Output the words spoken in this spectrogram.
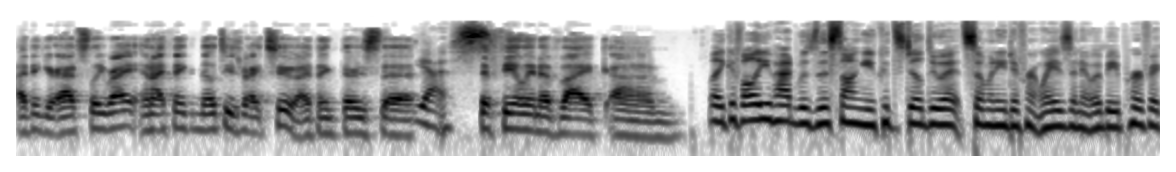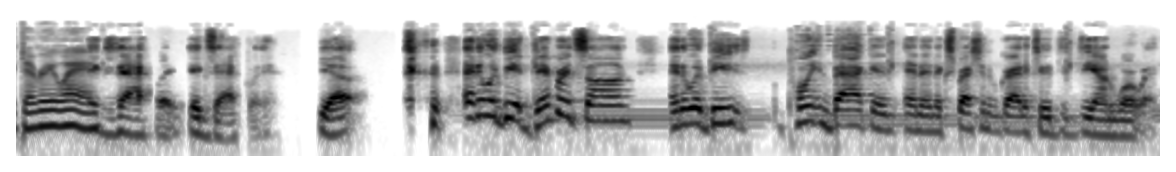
I think you're absolutely right, and I think Noti's right too. I think there's the yes the feeling of like um like if all you had was this song, you could still do it so many different ways, and it would be perfect every way. Exactly. Exactly. Yeah. and it would be a different song, and it would be pointing back and, and an expression of gratitude to Dionne Warwick.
